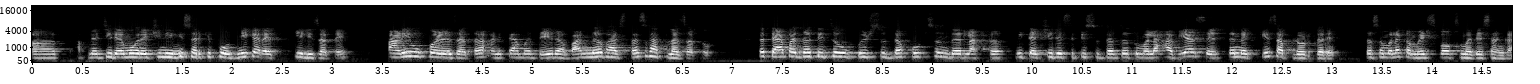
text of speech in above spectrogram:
आपल्या जिऱ्या मोहऱ्याची नेहमीसारखी फोडणी कराय केली जाते. पाणी उकळलं जातं आणि त्यामध्ये रवा न भाजताच घातला जातो. तर त्या पद्धतीचं उपीट सुद्धा खूप सुंदर लागतं. मी त्याची रेसिपी सुद्धा जर तुम्हाला हवी असेल तर नक्कीच अपलोड करेन. तसं मला कमेंट्स बॉक्समध्ये सांगा.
